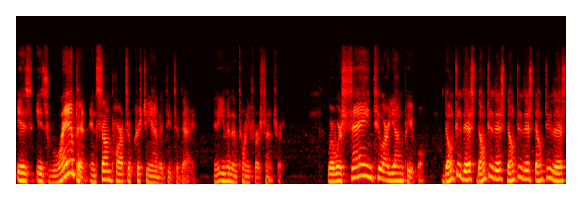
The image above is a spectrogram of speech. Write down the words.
is is rampant in some parts of Christianity today, even in the 21st century, where we're saying to our young people, don't do this, don't do this, don't do this, don't do this,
